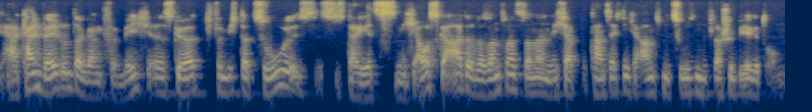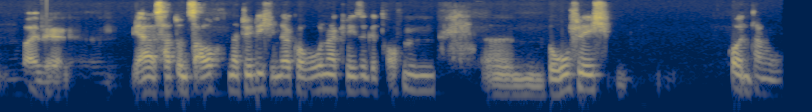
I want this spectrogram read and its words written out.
ja, kein Weltuntergang für mich. Es gehört für mich dazu. Es, es ist da jetzt nicht ausgeartet oder sonst was, sondern ich habe tatsächlich abends mit Susan eine Flasche Bier getrunken, weil wir ähm, ja, es hat uns auch natürlich in der Corona-Krise getroffen, ähm, beruflich. Und dann,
